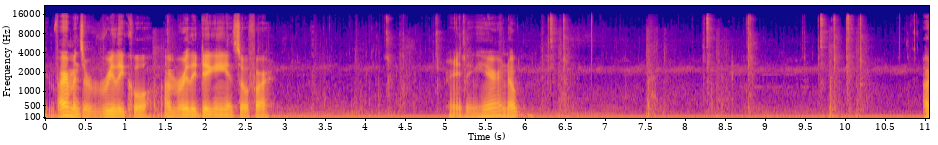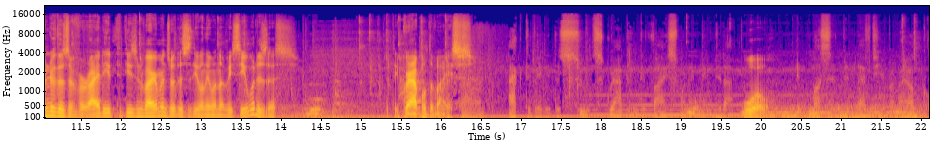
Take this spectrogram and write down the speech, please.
The environments are really cool. I'm really digging it so far. Anything here? Nope. I wonder if there's a variety of these environments, or this is the only one that we see. What is this? The grapple device. Activated the suit's grappling device when I picked it up. Whoa. It must have been left here by my uncle.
